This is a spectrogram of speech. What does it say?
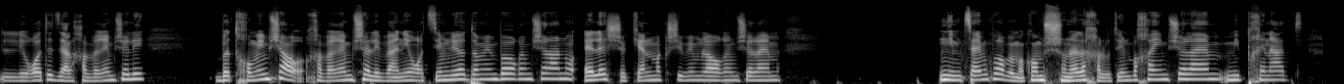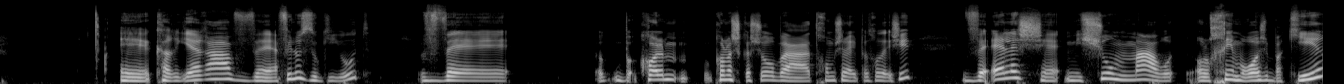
לראות את זה על חברים שלי, בתחומים שהחברים שלי ואני רוצים להיות דומים בהורים שלנו, אלה שכן מקשיבים להורים שלהם, נמצאים כבר במקום שונה לחלוטין בחיים שלהם, מבחינת אה, קריירה ואפילו זוגיות. וכל כל מה שקשור בתחום של ההתפתחות האישית, ואלה שמשום מה הולכים ראש בקיר,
